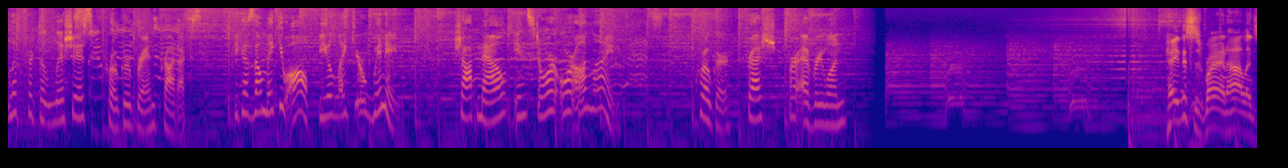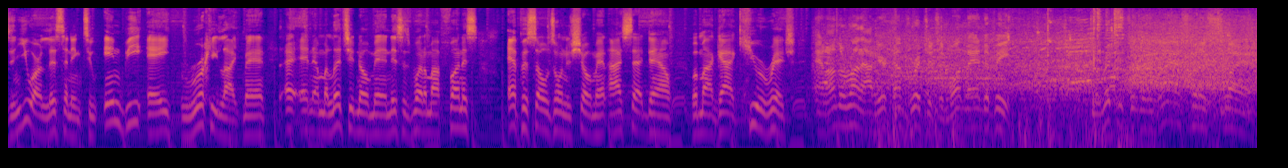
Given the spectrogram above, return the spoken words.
look for delicious Kroger brand products because they'll make you all feel like you're winning. Shop now, in store, or online. Kroger, fresh for everyone. Hey, this is Ryan Hollins, and you are listening to NBA Rookie Life, man. And I'm gonna let you know, man, this is one of my funnest episodes on the show, man. I sat down with my guy Q Rich. And on the run out, here comes Richardson, one man to beat. Richardson for the slam.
